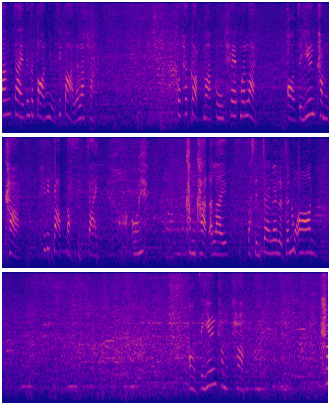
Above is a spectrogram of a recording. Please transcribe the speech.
ตั้งใจตั้งแต่ตอนอยู่ที่ป่าแล้วล่ะค่ะว่าถ้ากลับมากรุงเทพเมื่อไหร่ออนจะยื่นคำขาดให้พี่ปราบตัดสินใจ โอ๊ยคำขาดอะไรตัดสินใจเลยเหรอจ๊ะหนูออนออนจะยื่นคำขาดถ้า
